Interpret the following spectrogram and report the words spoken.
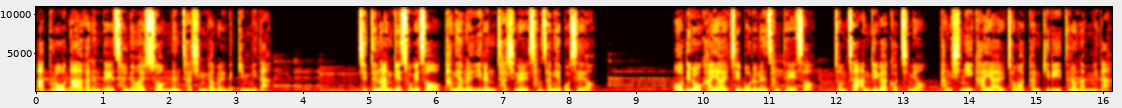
앞으로 나아가는데 설명할 수 없는 자신감을 느낍니다. 짙은 안개 속에서 방향을 잃은 자신을 상상해 보세요. 어디로 가야 할지 모르는 상태에서 점차 안개가 걷히며 당신이 가야 할 정확한 길이 드러납니다.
